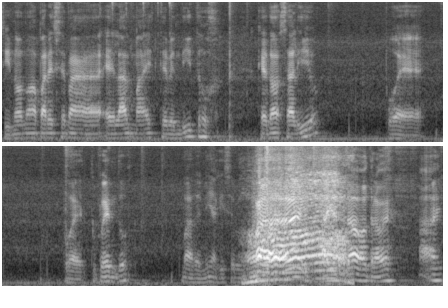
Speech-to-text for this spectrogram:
si no nos aparece más el alma este bendito que no ha salido, pues, pues estupendo. Madre mía, aquí se lo... Ahí está, otra vez. Ay.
